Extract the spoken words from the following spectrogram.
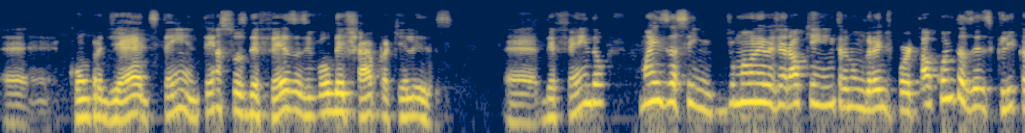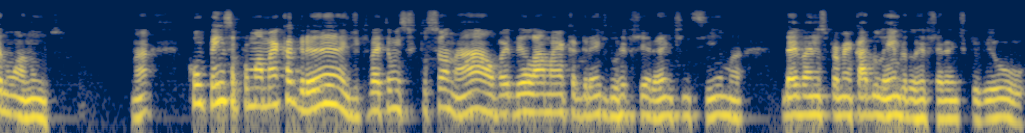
é, compra de ads tem, tem as suas defesas e vou deixar para que eles é, defendam. Mas, assim, de uma maneira geral, quem entra num grande portal, quantas vezes clica num anúncio? Né? Compensa para uma marca grande, que vai ter um institucional, vai ver lá a marca grande do refrigerante em cima, daí vai no supermercado, lembra do refrigerante que viu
